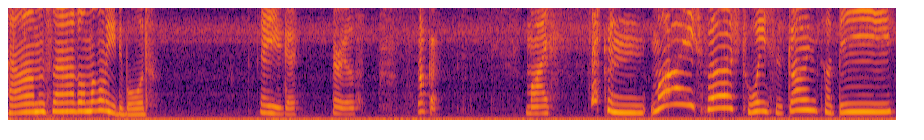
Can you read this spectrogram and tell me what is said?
And stand on the leaderboard. There you go. There he is. Okay. My second, my first choice is going to be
